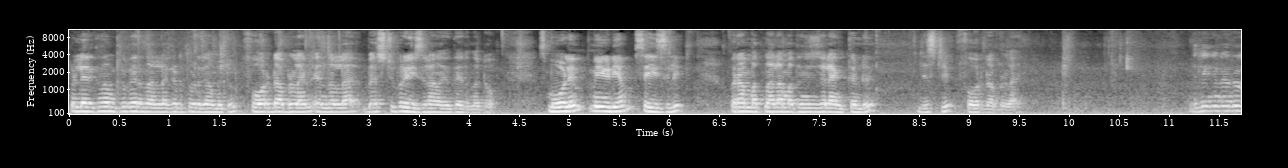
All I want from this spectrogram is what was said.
പിള്ളേർക്ക് നമുക്ക് പെരുന്നാളിലൊക്കെ എടുത്ത് കൊടുക്കാൻ പറ്റും. ഫോർ ഡബിൾ നയൻ എന്നുള്ള ബെസ്റ്റ് പ്രൈസിലാണ് ഇത് തരുന്നത് കേട്ടോ സ്മോളും മീഡിയം സൈസിൽ ഒരു അമ്പത്തിനാല് അമ്പത്തഞ്ച് ലെങ്ത് ഉണ്ട്. ജസ്റ്റ് ഫോർ ഡബിൾ നയൻ ഇതിലിങ്ങനെ ഒരു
